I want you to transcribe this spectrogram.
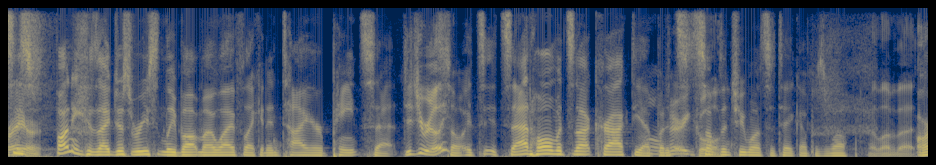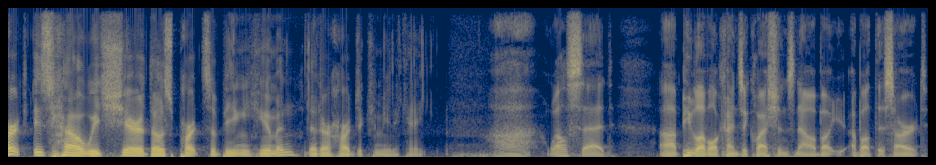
sprayer. is funny because I just recently bought my wife like an entire paint set. Did you really? So it's it's at home. It's not cracked yet, Oh, but it's cool. something she wants to take up as well. I love that. Art is how we share those parts of being human that are hard to communicate. Ah, well said. Uh, people have all kinds of questions now about about this art.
